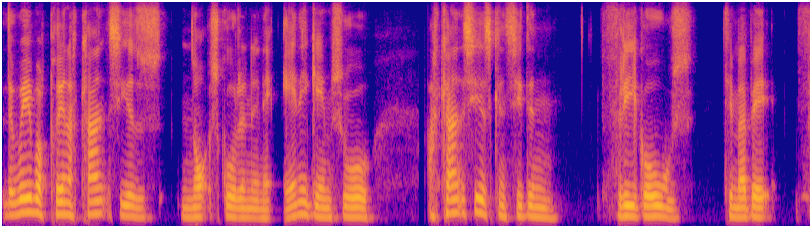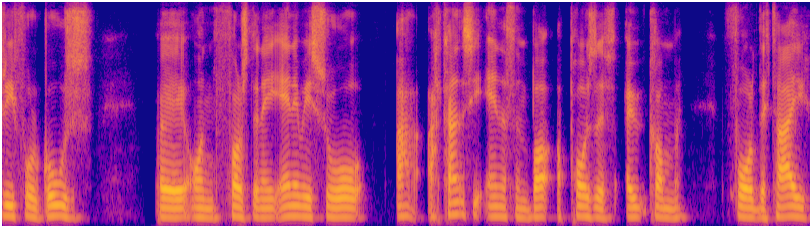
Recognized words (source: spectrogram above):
the way we're playing, I can't see us not scoring in any game. So I can't see us conceding three goals to maybe three four goals uh, on Thursday night anyway. So I, I can't see anything but a positive outcome for the tie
